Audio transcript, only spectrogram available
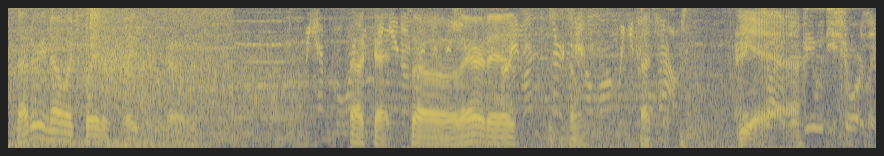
So how do we know which way this laser goes? We have Gorn Okay, moving in on so there it I am is. Just don't how long we can touch it. out. Hang tight, Yeah. we'll be with you shortly.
